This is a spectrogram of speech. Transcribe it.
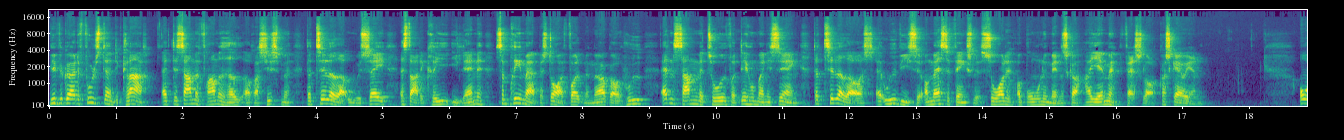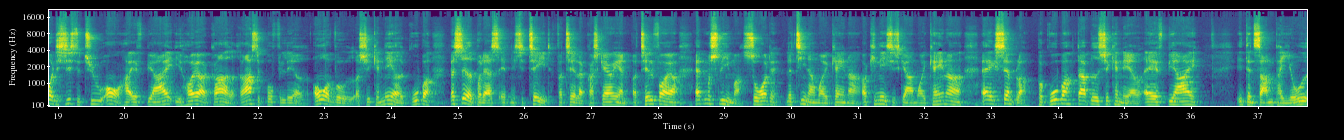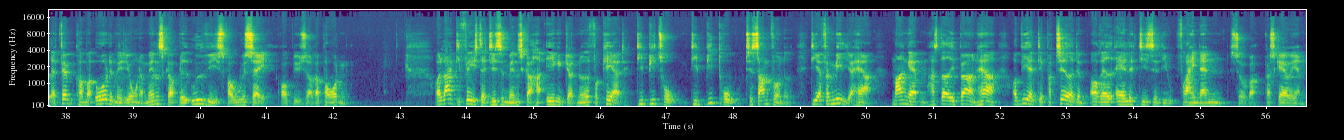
Vi vil gøre det fuldstændig klart, at det samme fremmedhad og racisme, der tillader USA at starte krige i lande, som primært består af folk med mørkere hud, er den samme metode for dehumanisering, der tillader os at udvise og massefængsle sorte og brune mennesker herhjemme, fastslår Koskarian. Over de sidste 20 år har FBI i højere grad raceprofileret, overvåget og chikaneret grupper baseret på deres etnicitet, fortæller Koskarian og tilføjer, at muslimer, sorte, latinamerikanere og kinesiske amerikanere er eksempler på grupper, der er blevet chikaneret af FBI. I den samme periode er 5,8 millioner mennesker blevet udvist fra USA, oplyser rapporten. Og langt de fleste af disse mennesker har ikke gjort noget forkert. De bidrog, de bidrog til samfundet. De er familier her. Mange af dem har stadig børn her, og vi har deporteret dem og reddet alle disse liv fra hinanden, sukker Koskarian.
